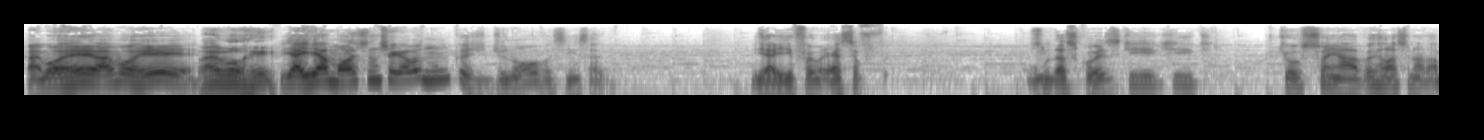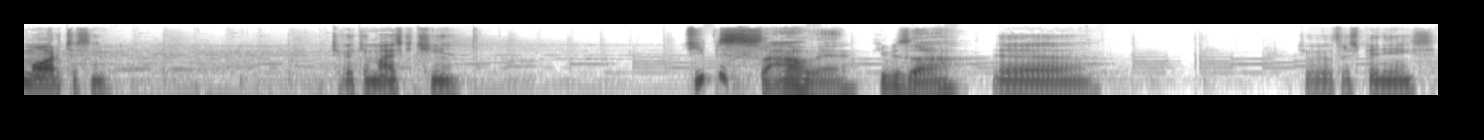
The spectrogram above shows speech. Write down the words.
Vai morrer, vai morrer. Vai morrer. E aí a morte não chegava nunca, de de novo, assim, sabe? E aí foi essa foi uma das coisas que, que, que eu sonhava relacionada à morte, assim. Deixa eu ver o que mais que tinha. Que bizarro, velho. Que bizarro. É, Deixa eu ver outra experiência.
